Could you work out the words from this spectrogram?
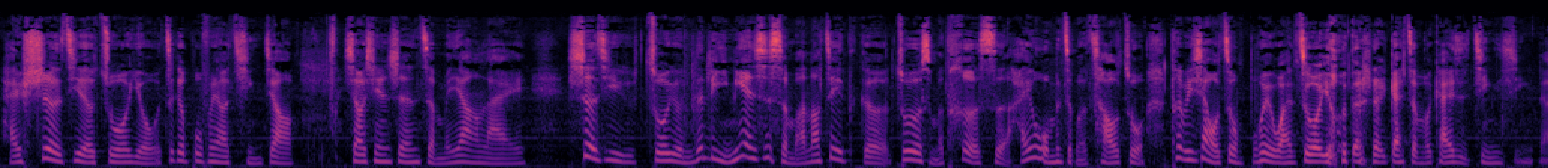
还设计了桌游。这个部分要请教肖先生，怎么样来设计桌游？你的理念是什么？那这个桌游什么特色？还有我们怎么操作？特别像我这种不会玩桌游的人，该怎么开始进行呢？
